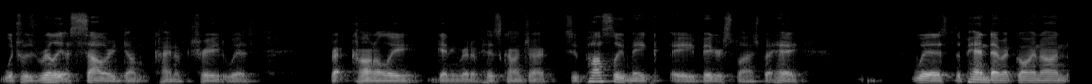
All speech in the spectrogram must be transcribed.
which was really a salary dump kind of trade with Brett Connolly getting rid of his contract to possibly make a bigger splash. But hey, with the pandemic going on,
